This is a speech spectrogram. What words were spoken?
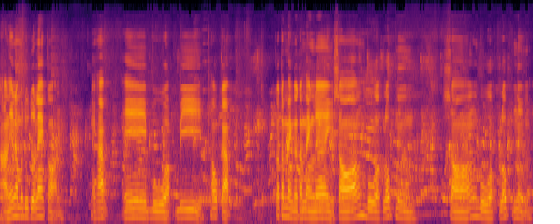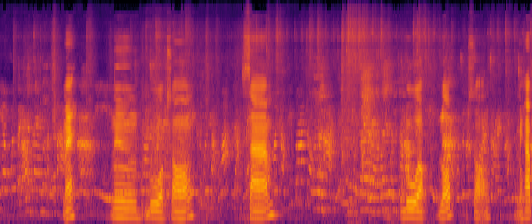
อันนี้เรามาดูตัวแรกก่อนนะครับ a บวก b เท่ากับ ก็ตำแหน่งต่อตำแหน่งเลย 2 บวกลบ 1 2บวกลบ1ไหม1บวก2 3บวกลบสองเห็นไหมครับ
